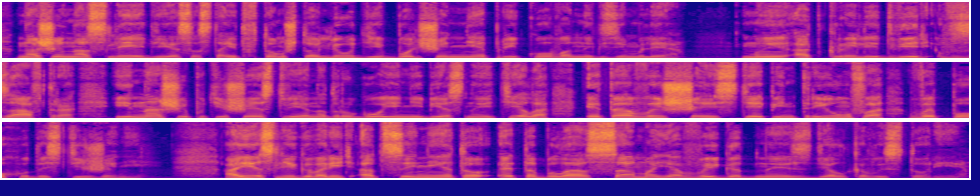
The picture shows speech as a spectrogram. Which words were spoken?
Наше наследие состоит в том, что люди больше не прикованы к Земле. Мы открыли дверь в завтра, и наше путешествие на другое небесное тело — это высшая степень триумфа в эпоху достижений. А если говорить о цене, то это была самая выгодная сделка в истории.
